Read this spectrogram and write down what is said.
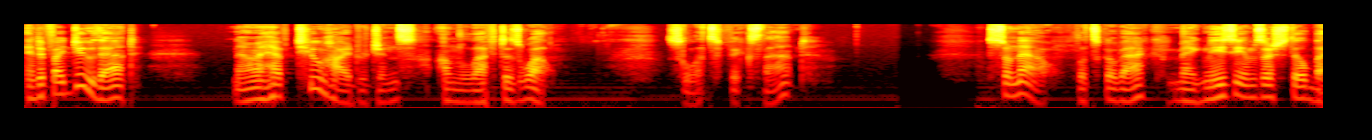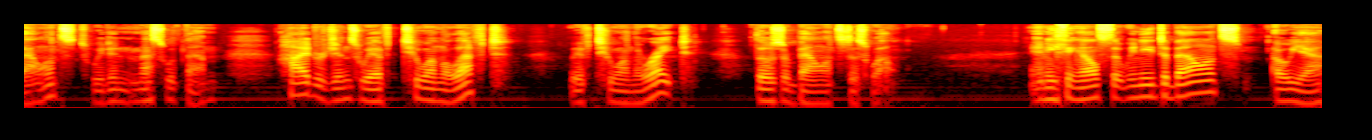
And if I do that, now I have two hydrogens on the left as well. So let's fix that. So now, let's go back. Magnesiums are still balanced. We didn't mess with them. Hydrogens, we have two on the left. We have two on the right. Those are balanced as well. Anything else that we need to balance? Oh yeah,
